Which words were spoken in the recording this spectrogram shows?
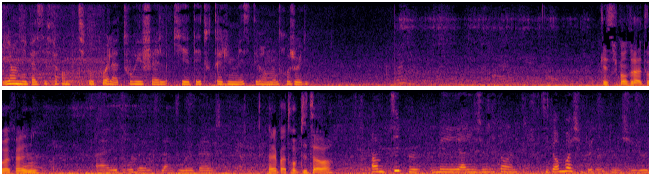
Et on est passé faire un petit coucou à la tour Eiffel qui était tout allumée, c'était vraiment trop joli. Qu'est-ce que tu penses de la tour Eiffel, Amy? Ah, elle est trop belle, la tour Eiffel. Elle est pas trop petite, ça va? Un petit peu, mais elle est jolie quand même. C'est comme moi, je suis petite, mais je suis jolie.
